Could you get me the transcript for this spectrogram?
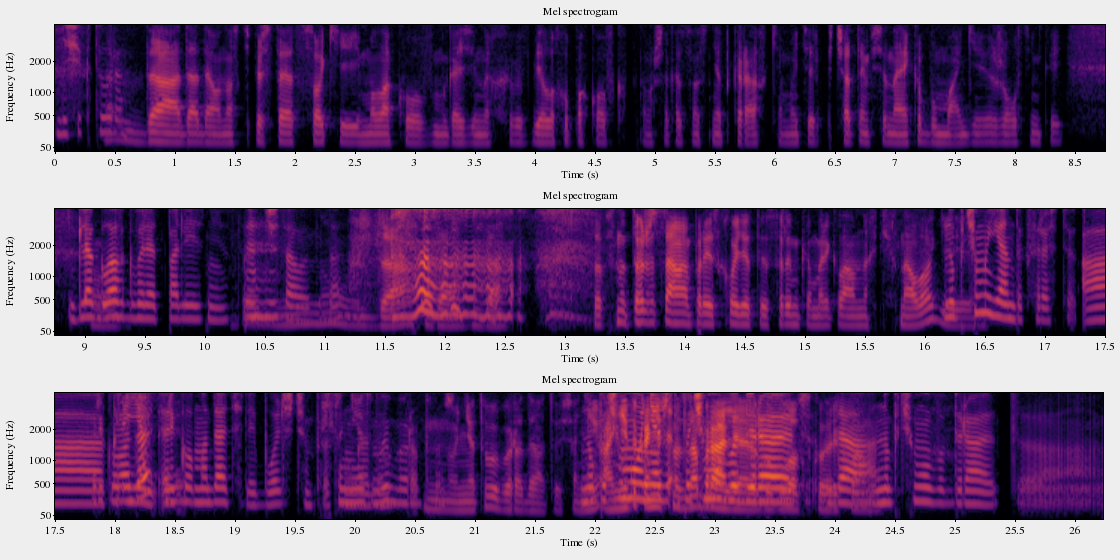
Дефектура. Да, да, да, у нас теперь стоят соки и молоко в магазинах в белых упаковках, потому что, оказывается, у нас нет краски. Мы теперь печатаем все на эко-бумаге желтенькой. Для глаз, вот. говорят, полезнее. Я читала это, да? Ну, да, да, да. Собственно, то же самое происходит и с рынком рекламных технологий. Ну почему Яндекс растет? А рекламодателей, рекламодателей больше, чем просто. Что нет выбора просто. Ну нет выбора, да. То есть они, ну, они конечно, нет, забрали выбирают, рекламу. Да, но почему выбирают, э,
